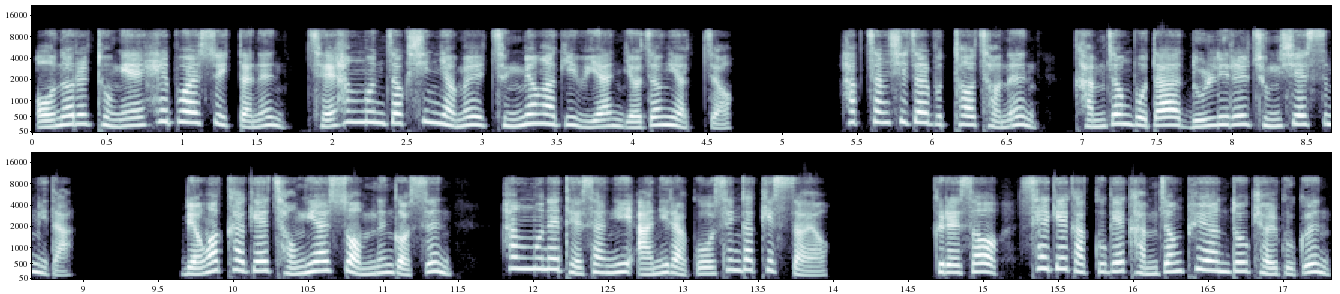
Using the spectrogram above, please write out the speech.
언어를 통해 해부할 수 있다는 제 학문적 신념을 증명하기 위한 여정이었죠. 학창 시절부터 저는 감정보다 논리를 중시했습니다. 명확하게 정의할 수 없는 것은 학문의 대상이 아니라고 생각했어요. 그래서 세계 각국의 감정 표현도 결국은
